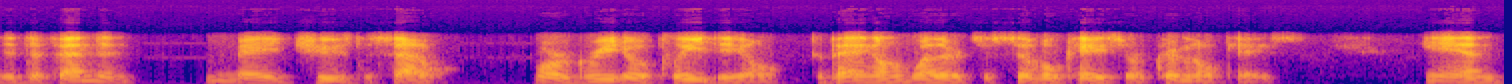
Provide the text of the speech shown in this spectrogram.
the defendant may choose to settle or agree to a plea deal, depending on whether it's a civil case or a criminal case. And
